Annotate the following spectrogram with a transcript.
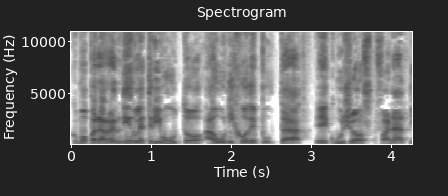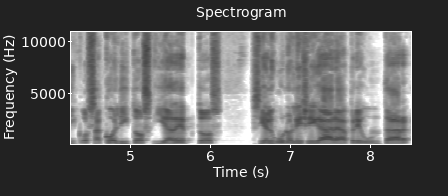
Como para rendirle tributo a un hijo de puta eh, cuyos fanáticos, acólitos y adeptos, si alguno le llegara a preguntar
